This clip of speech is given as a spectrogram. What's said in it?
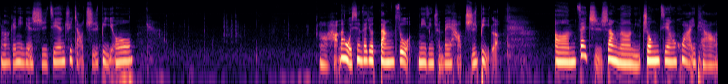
嗯，给你一点时间去找纸笔哦。哦，好，那我现在就当做你已经准备好纸笔了。嗯，在纸上呢，你中间画一条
